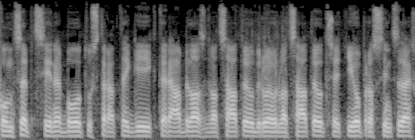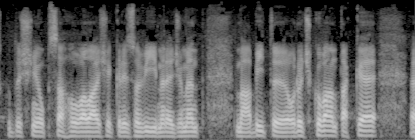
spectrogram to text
koncepci nebo tu strategii, která byla z 22. 23. prosince, tak skutečně obsahovala, že krizový management má být eh, odočkován také. Eh,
